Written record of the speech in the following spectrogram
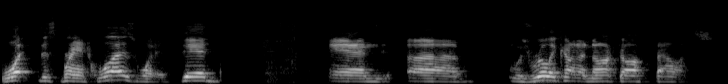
what this branch was, what it did, and uh, was really kind of knocked off balance.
